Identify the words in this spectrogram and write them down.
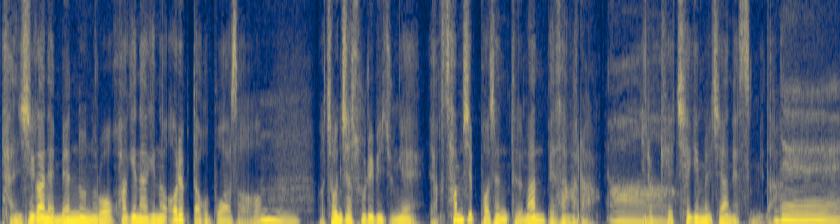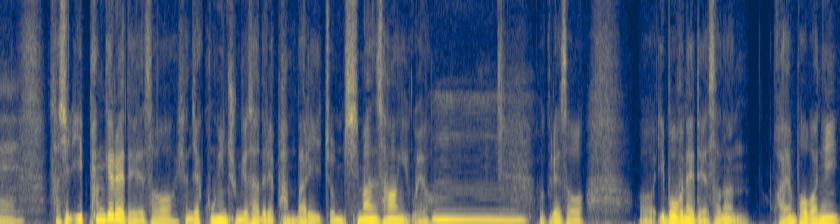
단시간에 맨눈으로 확인하기는 어렵다고 보아서 음. 어, 전체 수리비 중에 약 30%만 배상하라 아. 이렇게 책임을 제한했습니다. 네. 사실 이 판결에 대해서 현재 공인중개사들의 반발이 좀 심한 상황이고요. 음. 어, 그래서 어, 이 부분에 대해서는 과연 법원이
